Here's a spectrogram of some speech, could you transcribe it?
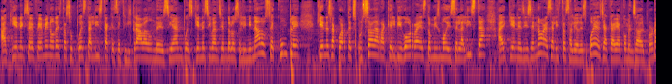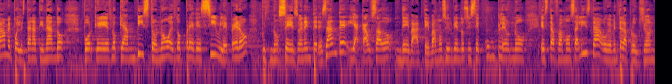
aquí en XFM, ¿no? De esta supuesta lista que se filtraba donde decían, pues, quiénes iban siendo los eliminados. Se cumple quién es la cuarta expulsada, Raquel Vigorra, esto mismo dice la lista. Hay quienes dicen, no, esa lista salió después, ya que había comenzado el programa, y pues le están atinando porque es lo que han visto, ¿no? Es lo predecible, pero pues no sé, suena interesante y ha causado debate. Vamos a ir viendo si se cumple o no esta famosa lista. Obviamente la producción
